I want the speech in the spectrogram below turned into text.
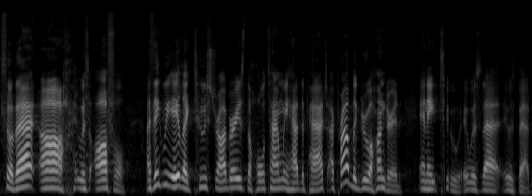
So that, oh, it was awful. I think we ate like two strawberries the whole time we had the patch. I probably grew 100 and ate two. It was that, it was bad.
